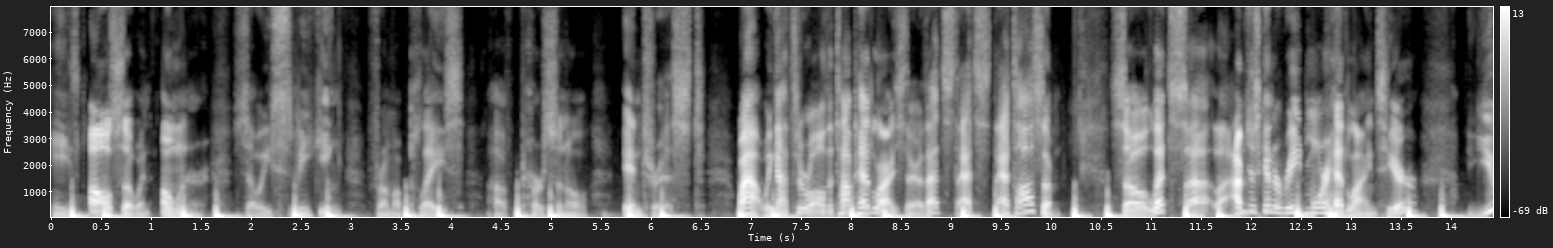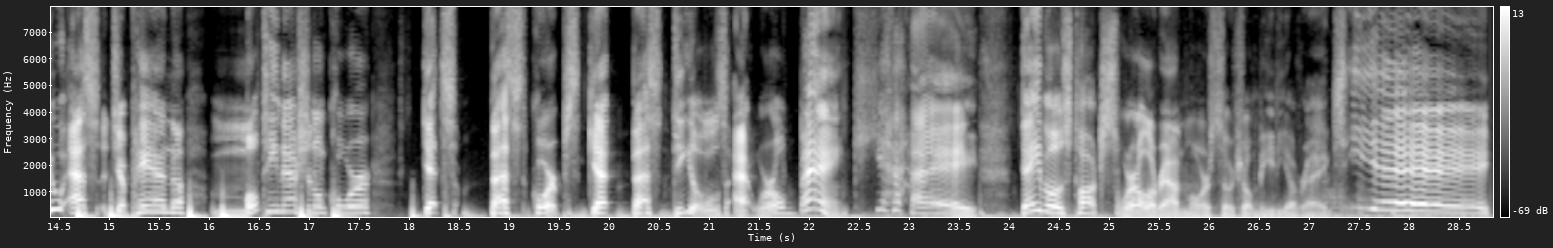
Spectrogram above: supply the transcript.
he's also an owner. So he's speaking from a place of personal interest. Wow, we got through all the top headlines there. That's that's that's awesome. So let's. Uh, I'm just going to read more headlines here. U.S. Japan multinational core gets best corpse get best deals at World Bank. Yay! Davos talks swirl around more social media regs. Yay!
